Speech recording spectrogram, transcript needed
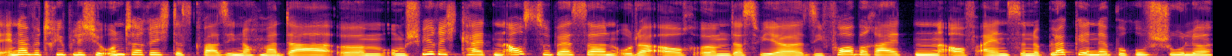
Der innerbetriebliche Unterricht ist quasi nochmal da, ähm, um Schwierigkeiten auszubessern oder auch, ähm, dass wir sie vorbereiten auf einzelne Blöcke in der Berufsschule.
